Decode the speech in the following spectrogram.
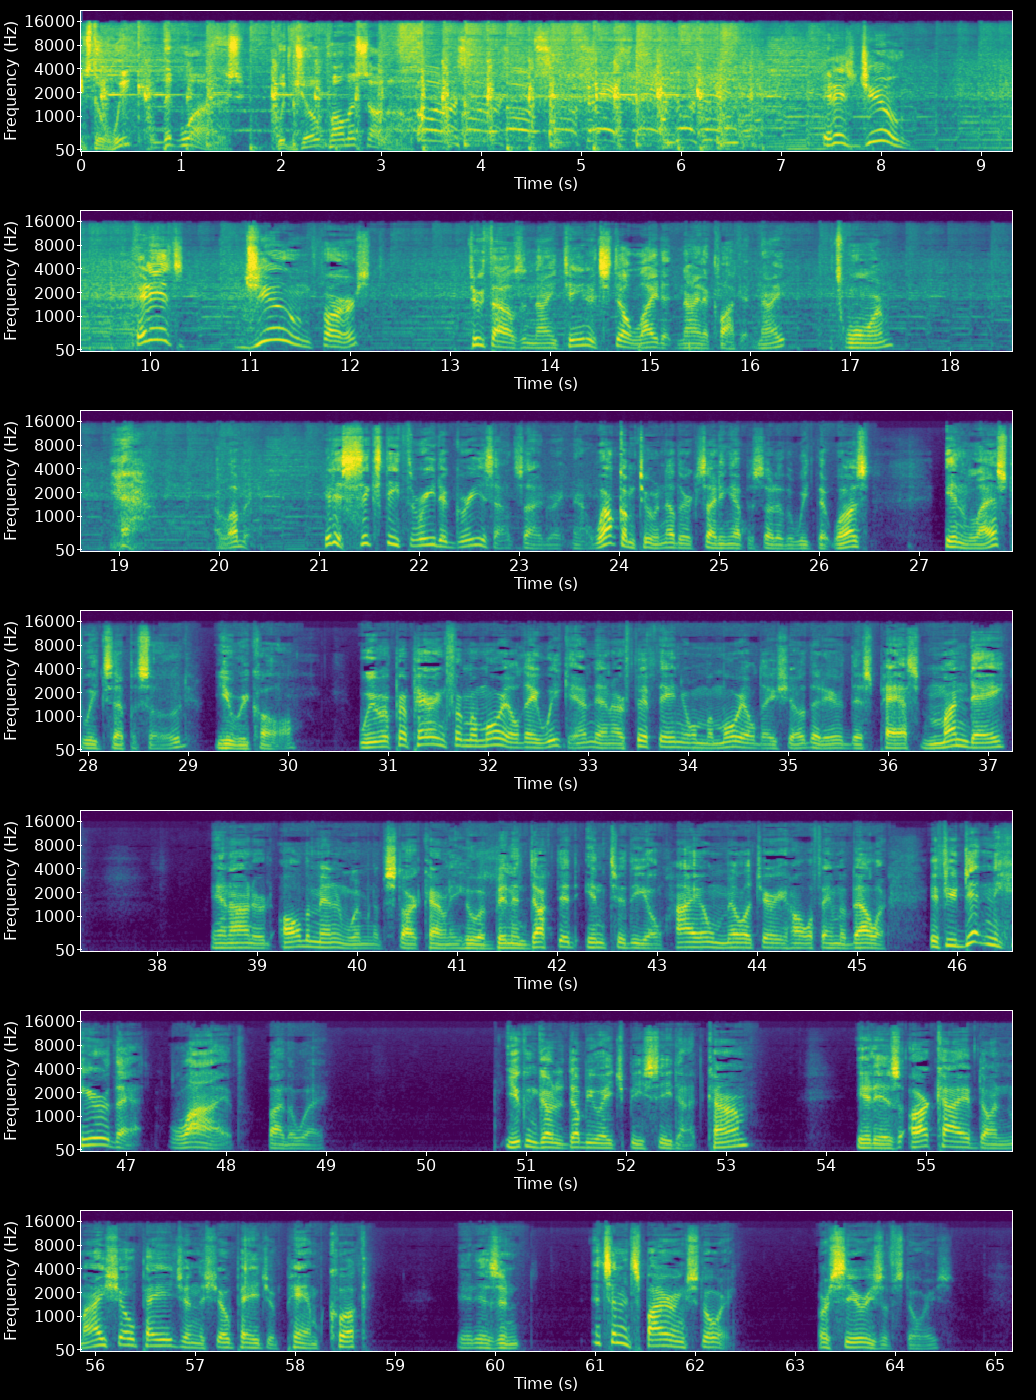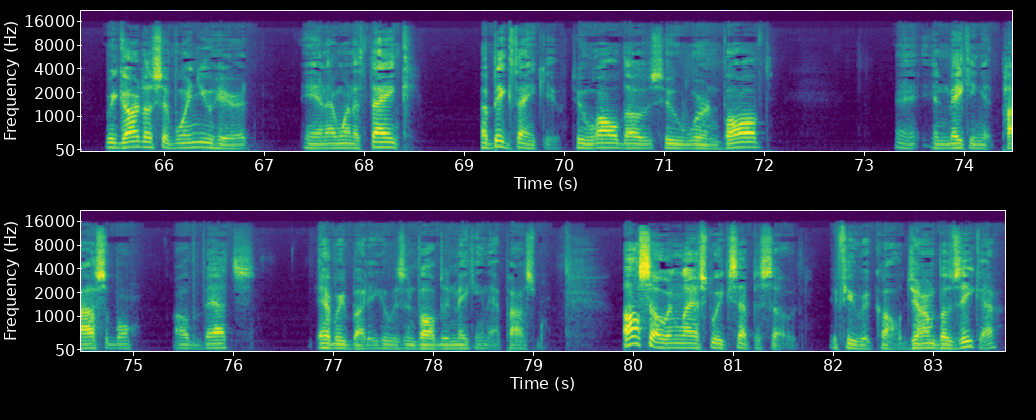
It's the week that was with Joe Palmisano. It is June. It is June 1st, 2019. It's still light at 9 o'clock at night. It's warm. Yeah, I love it. It is 63 degrees outside right now. Welcome to another exciting episode of the week that was. In last week's episode, you recall, we were preparing for Memorial Day weekend and our fifth annual Memorial Day show that aired this past Monday and honored all the men and women of Stark County who have been inducted into the Ohio Military Hall of Fame of Valor. If you didn't hear that live, by the way, you can go to WHBC.com. It is archived on my show page and the show page of Pam Cook. It is an it's an inspiring story or series of stories, regardless of when you hear it. And I want to thank a big thank you to all those who were involved uh, in making it possible, all the vets, everybody who was involved in making that possible. Also, in last week's episode, if you recall, John Bozica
